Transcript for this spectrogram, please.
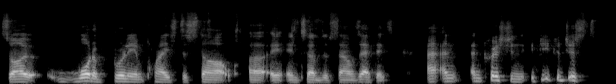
So, what a brilliant place to start uh, in, in terms of sales ethics. And, and Christian, if you could just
